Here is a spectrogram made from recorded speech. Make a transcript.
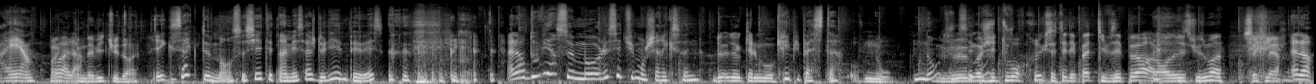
rien. Ouais, voilà. Comme d'habitude. ouais. Exactement. Ceci était un message de l'INPES. Alors d'où vient ce mot? Le sais-tu mon cher Exxon De, de quel mot Creepypasta. Oh, Non. Non, tu Je- moi j'ai toujours cru que c'était des pattes qui faisaient peur, alors excuse-moi. C'est clair. Alors,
